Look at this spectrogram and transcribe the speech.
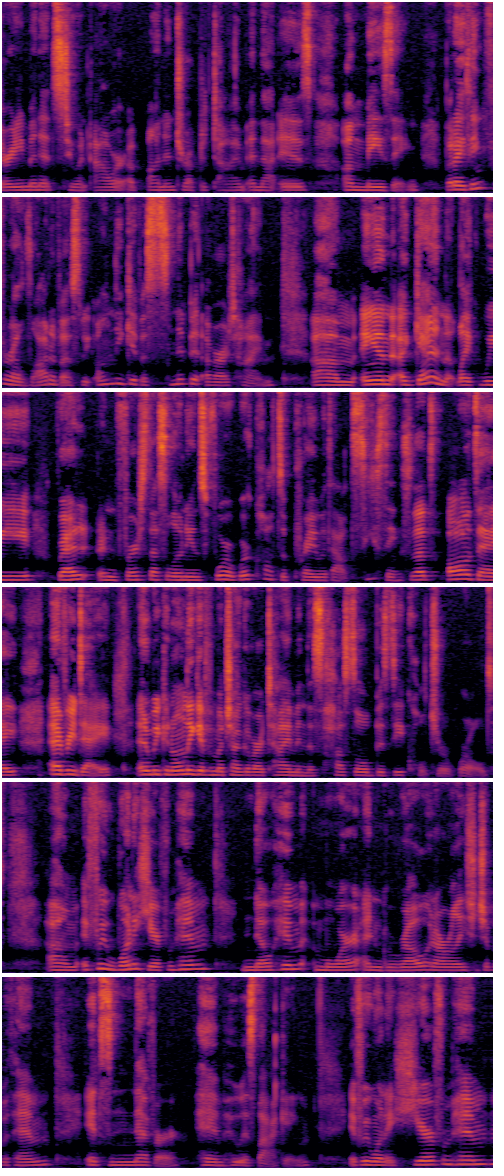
30 minutes to an hour of uninterrupted time, and that is amazing. But I think for a lot of us, we only give a snippet of our time. Um, and again, like we read in First Thessalonians 4, we're called to pray without ceasing. So that's all day, every day. And we can only give Him a chunk of our time in this hustle, busy culture world. Um, if we want to hear from Him, know Him more, and grow in our relationship with Him, it's never Him who is lacking. If we want to hear from Him,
